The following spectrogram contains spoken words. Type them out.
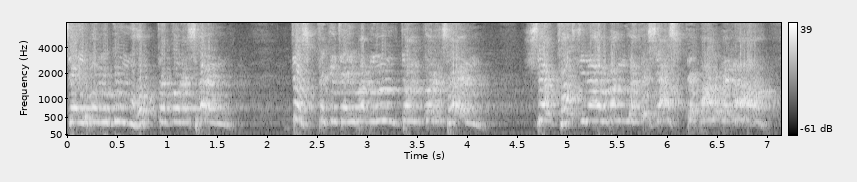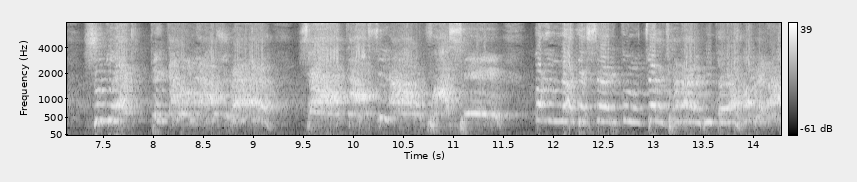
যেইভাবে গুম হত্যা করেছেন, দেশ থেকে যেইভাবে লুণ্ঠন করেছেন, শেখ হাসিনার বাংলাদেশে আসতে পারবে না। শুধু একটি কারণে আসবে, শেখ হাসিনার ফাঁসি বাংলাদেশের কোন জেলখানার ভিতরে হবে না।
